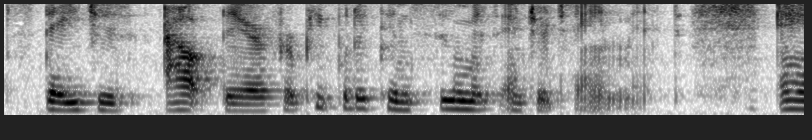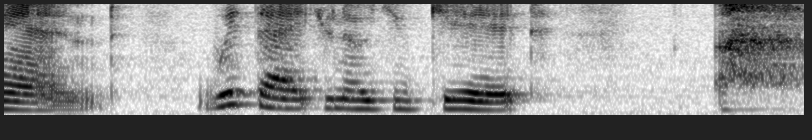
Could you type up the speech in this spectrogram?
stages out there for people to consume as entertainment. And with that, you know, you get uh,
